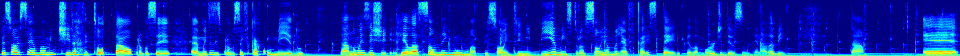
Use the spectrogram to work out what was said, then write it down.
Pessoal, isso é uma mentira total para você, é, muitas vezes para você ficar com medo, tá? Não existe relação nenhuma, pessoal, entre inibir a menstruação e a mulher ficar estéreo, pelo amor de Deus, isso não tem nada a ver, tá? É,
